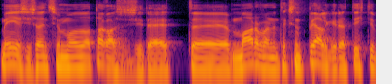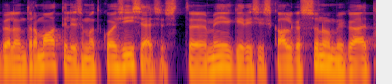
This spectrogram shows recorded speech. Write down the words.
meie siis andsime oma tagasiside et eh, ma arvan, et eks need pealkirjad tihtipeale on dramaatilisemad kui asi ise, sest eh, meie kiri siis ka algas sõnumiga, et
